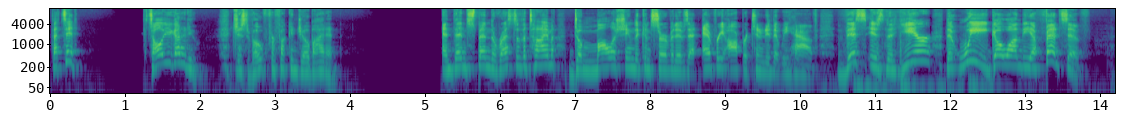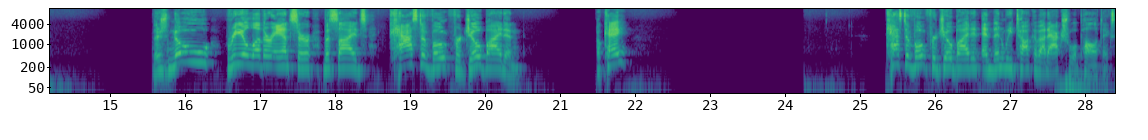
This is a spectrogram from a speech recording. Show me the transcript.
That's it. It's all you gotta do. Just vote for fucking Joe Biden. And then spend the rest of the time demolishing the conservatives at every opportunity that we have. This is the year that we go on the offensive. There's no real other answer besides cast a vote for Joe Biden. Okay? Cast a vote for Joe Biden, and then we talk about actual politics.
